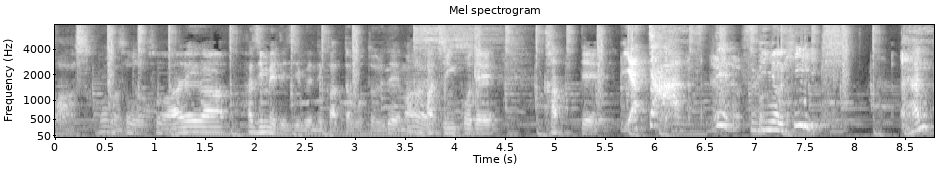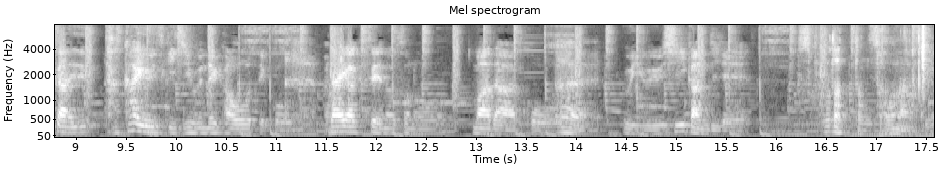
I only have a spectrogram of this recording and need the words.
ああそうなんだ。そうそう。あれが初めて自分で買ったボトルで、まあはい。パチンコで買って「やったー!」っつって 次の日なんか高いウイスキー自分で買おうってこう大学生のそのまだこう、はい。初々しい感じで。そうだったんだ。そうなんですよ。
